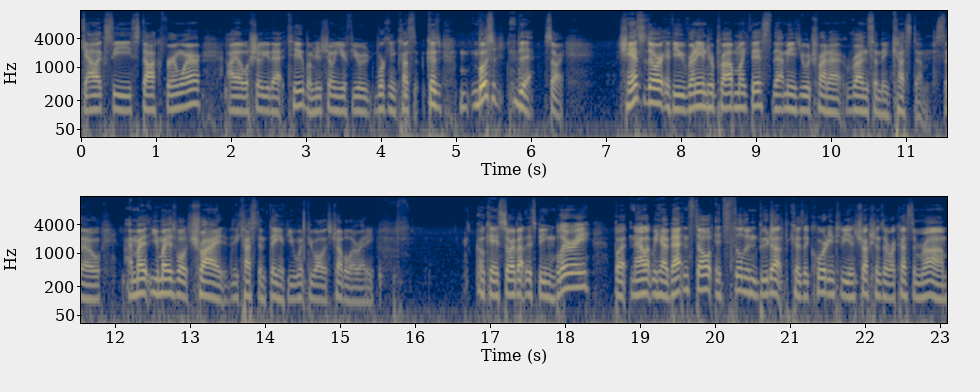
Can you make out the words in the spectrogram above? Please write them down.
Galaxy stock firmware, I will show you that too. But I'm just showing you if you're working custom because most of bleh, sorry. Chances are, if you run into a problem like this, that means you were trying to run something custom. So I might you might as well try the custom thing if you went through all this trouble already. Okay, sorry about this being blurry. But now that we have that installed, it still didn't boot up because according to the instructions of our custom ROM,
